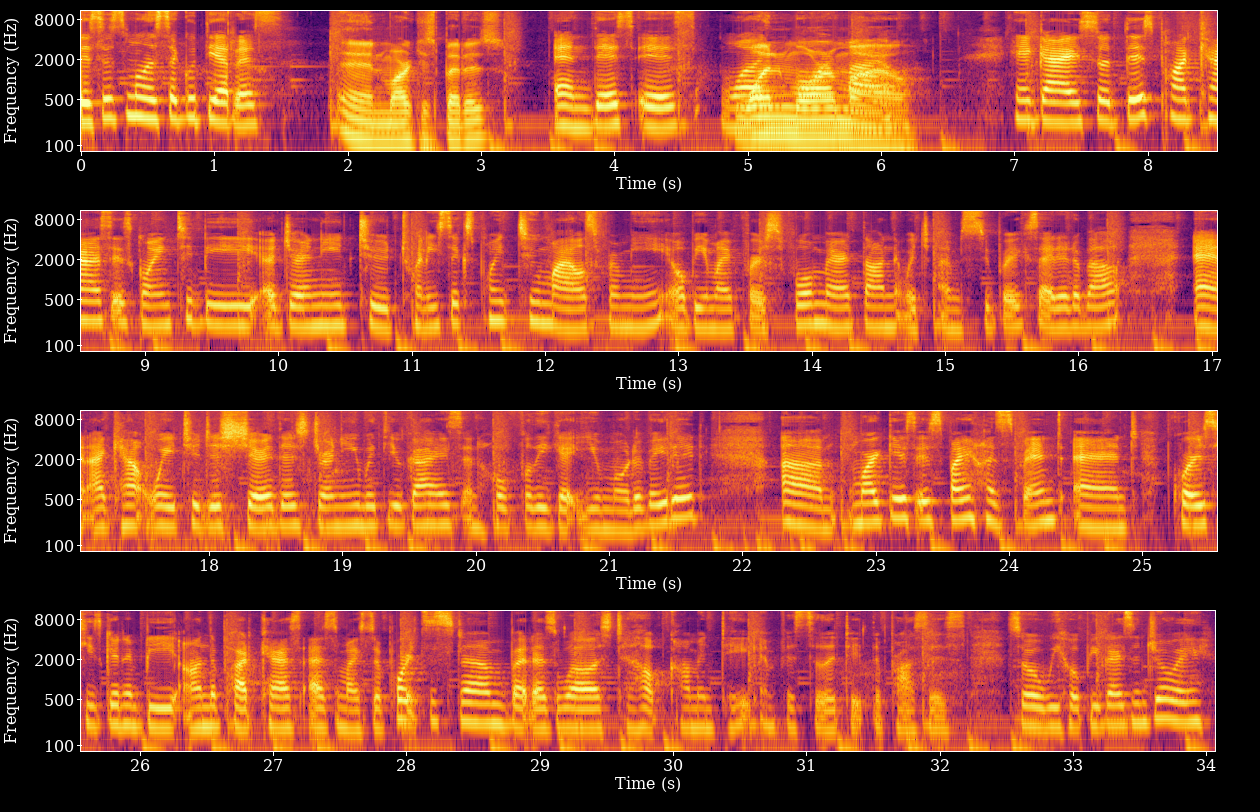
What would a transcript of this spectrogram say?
This is Melissa Gutierrez, And Marcus Bettis. and this is One, More Mile. Hey guys, so this podcast is going to be a journey to 26.2 miles for me. It'll be my first full marathon, which I'm super excited about. And I can't wait to just share this journey with you guys and hopefully get you motivated. Um, Marcus is my husband, and of course, he's going to be on the podcast as my support system, but as well as to help commentate and facilitate the process. So we hope you guys enjoy.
